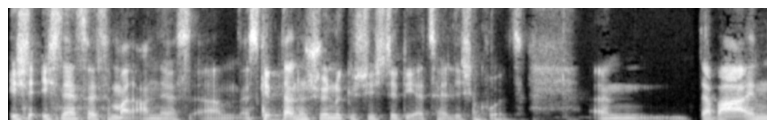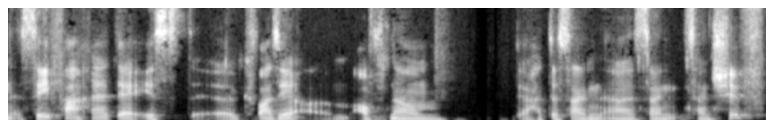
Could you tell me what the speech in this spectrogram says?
ich, ich nenne es jetzt mal anders. Ähm, es gibt da eine schöne Geschichte, die erzähle ich kurz. Ähm, da war ein Seefahrer, der ist äh, quasi ähm, auf einem, der hatte sein, äh, sein, sein Schiff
